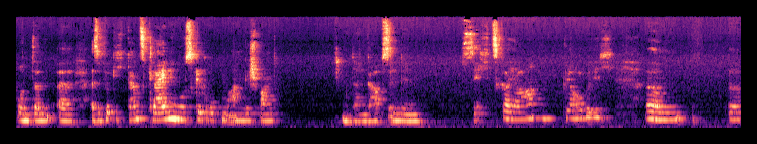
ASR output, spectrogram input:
und dann äh, also wirklich ganz kleine Muskelgruppen angespannt. Und dann gab es in den 60er Jahren, glaube ich, ähm, äh,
